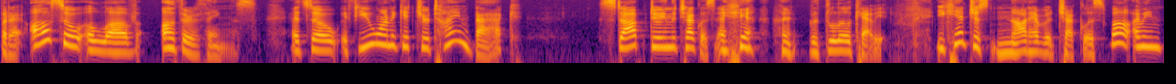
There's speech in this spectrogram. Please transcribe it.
But I also love other things. And so if you want to get your time back, stop doing the checklist. Now, yeah, with the little caveat, you can't just not have a checklist. Well, I mean,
